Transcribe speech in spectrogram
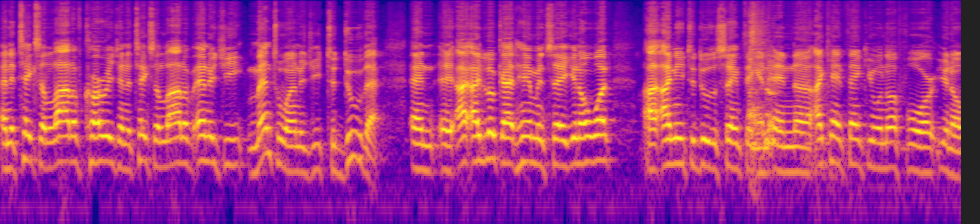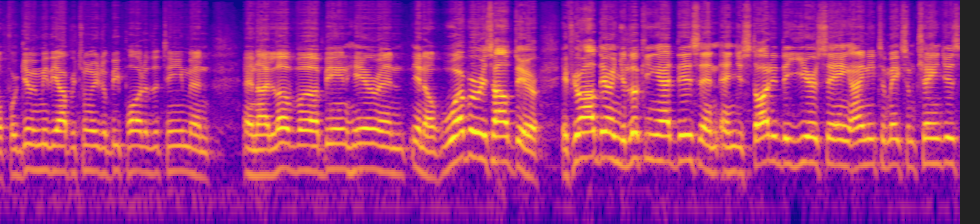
And it takes a lot of courage and it takes a lot of energy, mental energy to do that. And uh, I, I look at him and say, you know what? I, I need to do the same thing, and, and uh, I can't thank you enough for you know for giving me the opportunity to be part of the team, and and I love uh, being here. And you know, whoever is out there, if you're out there and you're looking at this, and and you started the year saying I need to make some changes,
